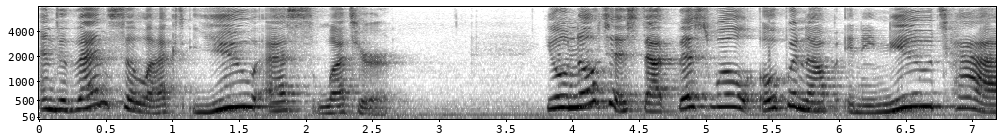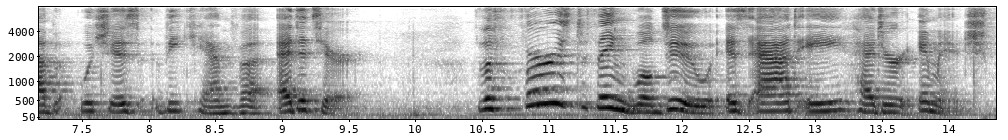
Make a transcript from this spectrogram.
and then select US letter. You'll notice that this will open up in a new tab, which is the Canva editor. The first thing we'll do is add a header image.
